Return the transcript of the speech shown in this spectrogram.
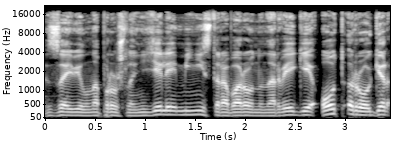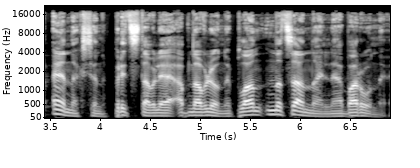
заявил на прошлой неделе министр обороны Норвегии от Рогер Эннексен, представляя обновленный план национальной обороны.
